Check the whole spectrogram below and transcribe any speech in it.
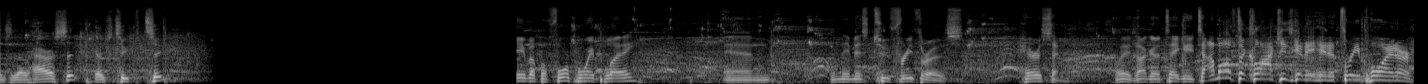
D'Angelo Harrison goes two for two. Gave up a four-point play, and then they missed two free throws. Harrison, well, he's not going to take any time off the clock. He's going to hit a three-pointer.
